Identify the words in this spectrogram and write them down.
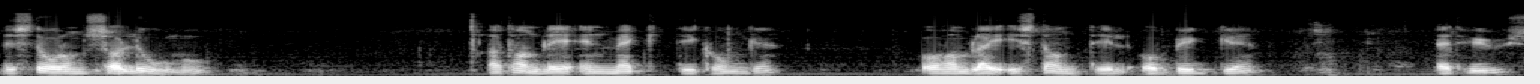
Det står om Salomo at han ble en mektig konge, og han blei i stand til å bygge et hus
